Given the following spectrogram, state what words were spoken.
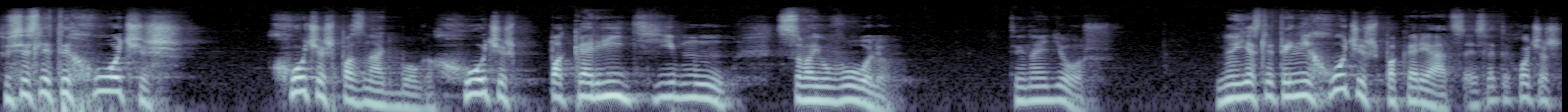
То есть, если ты хочешь, хочешь познать Бога, хочешь покорить Ему свою волю, ты найдешь. Но если ты не хочешь покоряться, если ты хочешь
